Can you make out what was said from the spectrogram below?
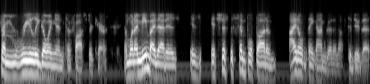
from really going into foster care. And what I mean by that is, is it's just the simple thought of, I don't think I'm good enough to do this.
